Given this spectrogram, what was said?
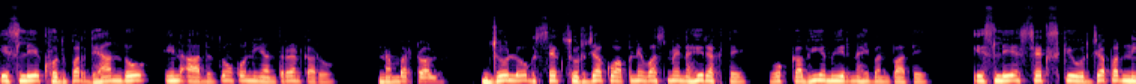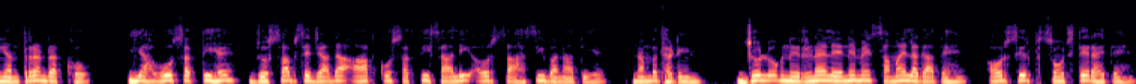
इसलिए खुद पर ध्यान दो, इन आदतों को नियंत्रण करो। Number twelve. जो लोग सेक्स ऊर्जा को अपने वश में नहीं रखते, वो कभी अमीर नहीं बन पाते। इसलिए सेक्स की ऊर्जा पर नियंत्रण रखो। यह वो शक्ति है जो सबसे ज़्यादा आपको शक्तिशाली और साहसी बनाती है। नंबर थर्टीन, जो लोग निर्णय लेने में समय लगाते हैं और सिर्फ़ सोचते रहते हैं,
